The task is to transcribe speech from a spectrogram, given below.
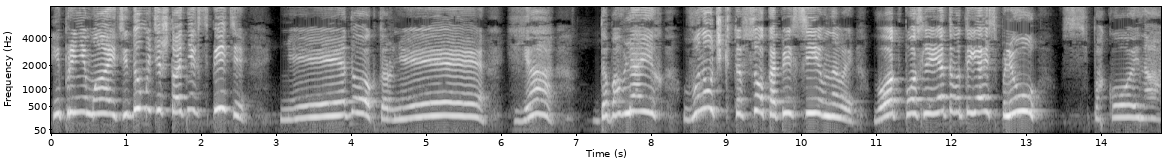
и принимаете. Думаете, что от них спите? Не, доктор, не. Я добавляю их внучки-то в сок апельсиновый. Вот после этого-то я и сплю спокойно.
